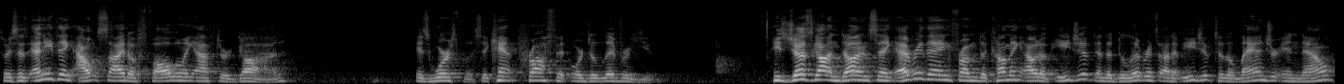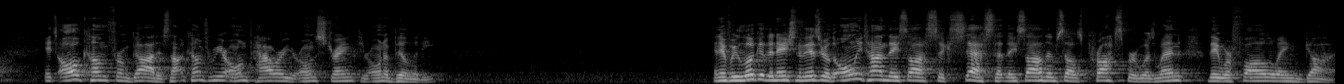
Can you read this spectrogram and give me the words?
So he says anything outside of following after God is worthless. It can't profit or deliver you. He's just gotten done saying everything from the coming out of Egypt and the deliverance out of Egypt to the land you're in now, it's all come from God. It's not come from your own power, your own strength, your own ability. And if we look at the nation of Israel, the only time they saw success, that they saw themselves prosper, was when they were following God.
